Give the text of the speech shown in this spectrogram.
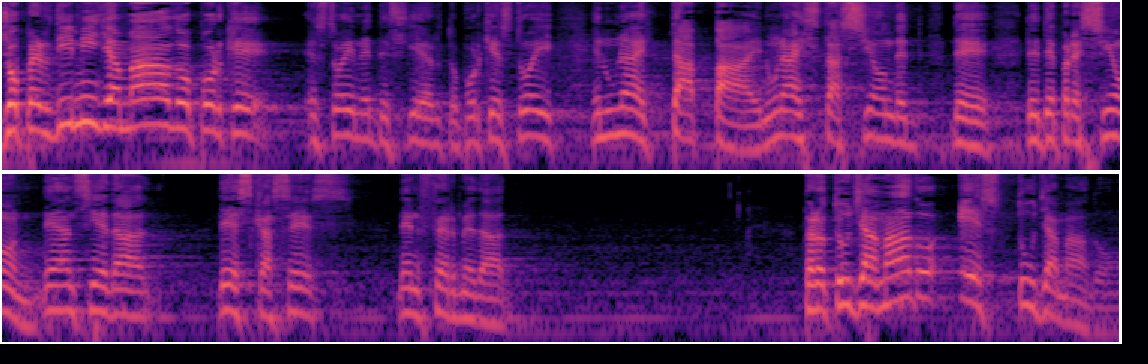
Yo perdí mi llamado porque estoy en el desierto, porque estoy en una etapa, en una estación de, de, depresión, de ansiedad, de escasez, de enfermedad. Pero tu llamado es tu llamado.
